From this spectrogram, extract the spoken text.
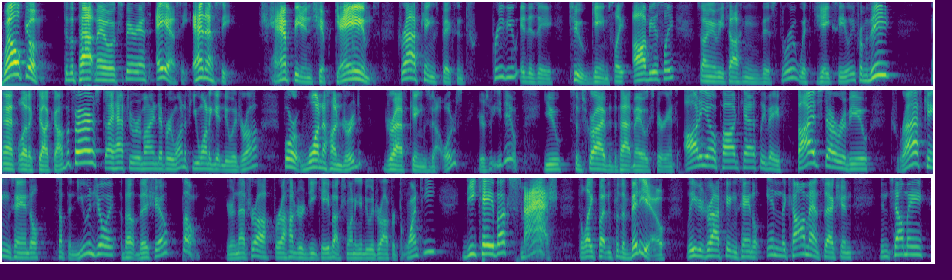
Welcome to the Pat Mayo Experience AFC, NFC, Championship games, DraftKings picks, and tr- preview. It is a two game slate, obviously. So I'm going to be talking this through with Jake Ciely from the athletic.com. But first, I have to remind everyone if you want to get into a draw for 100 DraftKings dollars, here's what you do. You subscribe to the Pat Mayo Experience audio podcast, leave a five star review, DraftKings handle, something you enjoy about this show, boom. You're in that draw for 100 DK bucks. You want to get into a draw for 20 DK bucks? Smash the like button for the video. Leave your DraftKings handle in the comment section and tell me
